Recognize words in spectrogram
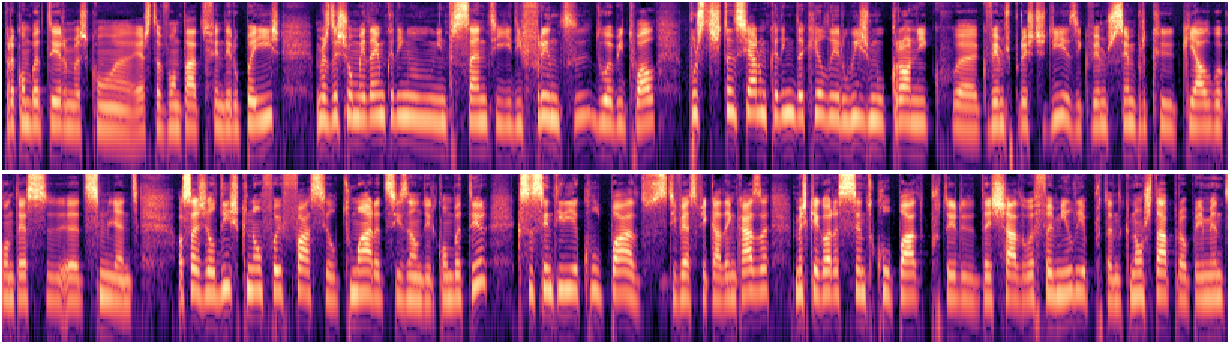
para combater, mas com a, esta vontade de defender o país, mas deixou uma ideia um bocadinho interessante e diferente do habitual, por se distanciar um bocadinho daquele heroísmo crónico uh, que vemos por estes dias e que vemos sempre que, que algo acontece uh, de semelhante. Ou seja, ele diz que não foi fácil tomar a decisão de ir combater, que se sentiria culpado se tivesse ficado em casa, mas que agora se sente culpado por ter deixado a família, portanto, que não está propriamente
